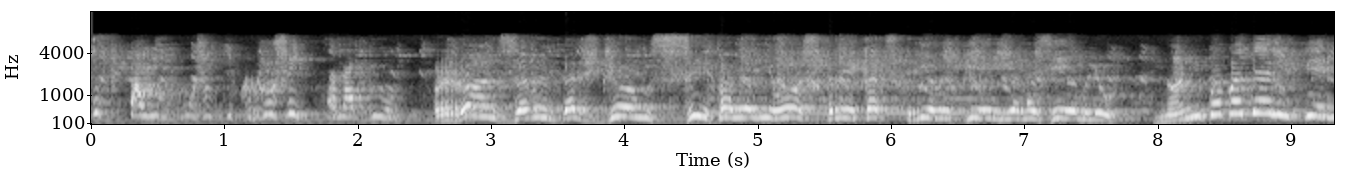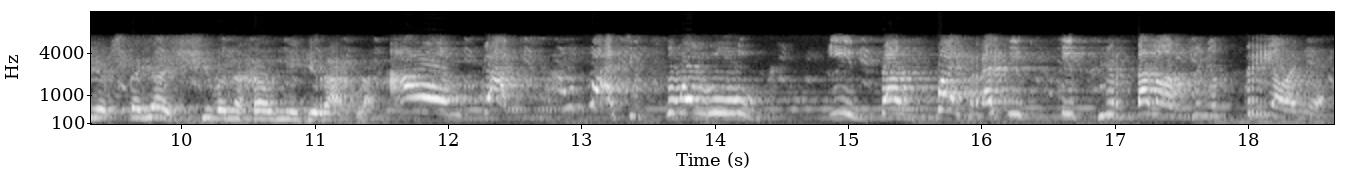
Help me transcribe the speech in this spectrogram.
и стали в ужасе кружиться над ним. Бронзовым дождем сыпали они острые, как стрелы, перья на землю, но не попадали перья в стоящего на холме Геракла. А он как хватит свой лук и давай разить птиц смертоносными стрелами.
